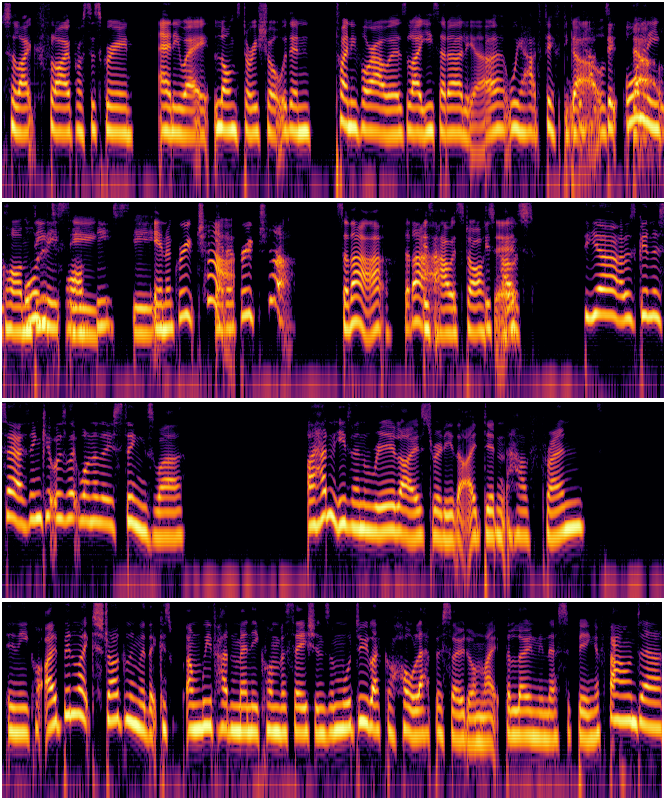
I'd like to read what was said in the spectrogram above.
to like fly across the screen. Anyway, long story short, within 24 hours, like you said earlier, we had 50 girls, 50 all girls, ecom, DTC, in a group chat. in a group chat. so that, So that is how it started. how it- Yeah, I was gonna say, I think it was like one of those things where I hadn't even realized really that I didn't have friends in eco. I'd been like struggling with it because, and we've had many conversations, and we'll do like a whole episode on like the loneliness of being a founder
